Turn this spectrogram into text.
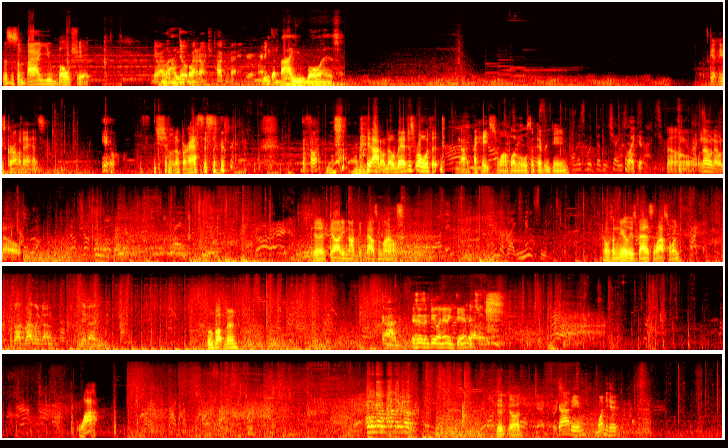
This is some Bayou bullshit. Yo, I look Bayou dope. boy. I don't know what you're talking about, Andrew. I'm wearing We a the Bayou boys. Let's get these crawdads. Ew. Shoving up our asses. The fuck? Yes, I don't know, man. Just roll with it. God, I hate swamp levels in every game. And this wood doesn't change I like it. No, no, no, no. Good God, he knocked me a thousand miles. Bardin, you look like mincemeat. That wasn't nearly as bad as the last one. Oh god, ratling gun. Stay back. Move up, man. God, this isn't dealing any damage. Look out! Good God. Got him. One hit.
